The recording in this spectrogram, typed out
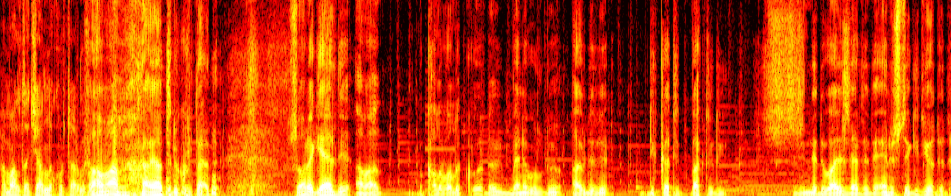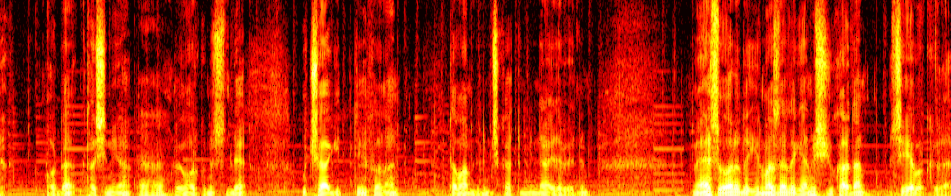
Hamal da canlı kurtarmış. Ama hayatını kurtardı. Sonra geldi ama kalabalık orada beni buldu. Abi dedi dikkat et bak dedi sizin dedi valizler dedi en üste gidiyor dedi. Orada taşınıyor hı. römorkun üstünde. Uçağa gitti falan. Tamam dedim çıkarttım bin lirayı da verdim. Meğerse o arada Yılmazlar da gelmiş yukarıdan şeye bakıyorlar.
